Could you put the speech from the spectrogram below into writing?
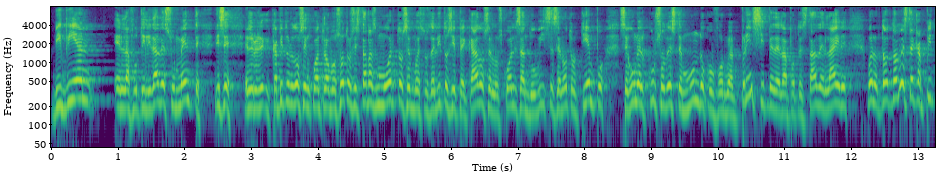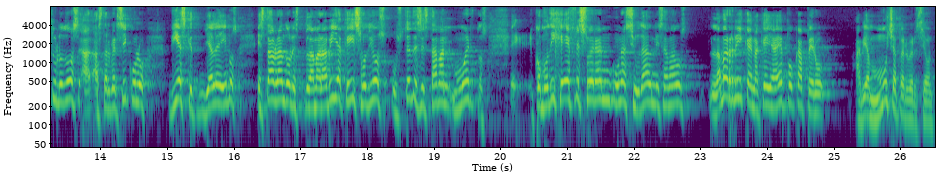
Vivían en la futilidad de su mente. Dice en el capítulo 2, en cuanto a vosotros estabas muertos en vuestros delitos y pecados en los cuales anduvisteis en otro tiempo, según el curso de este mundo, conforme al príncipe de la potestad del aire. Bueno, todo este capítulo 2, hasta el versículo 10 que ya leímos, está hablando de la maravilla que hizo Dios. Ustedes estaban muertos. Eh, como dije, Éfeso era una ciudad, mis amados, la más rica en aquella época, pero había mucha perversión.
